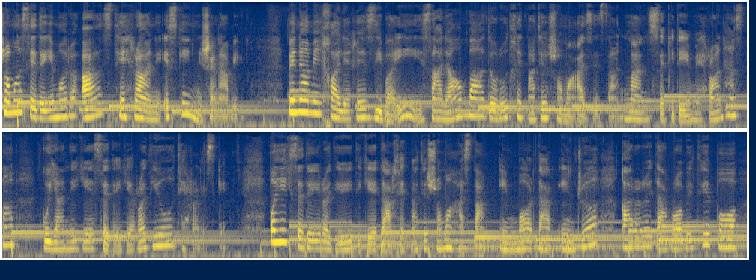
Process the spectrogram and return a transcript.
شما صدای ما را از تهران اسکین میشنوید. به نام خالق زیبایی. سلام و درود خدمت شما عزیزان. من سپیده مهران هستم گوینده صدای رادیو تهران اسکین. با یک صدای رادیوی دیگه در خدمت شما هستم. این بار در اینجا قراره در رابطه با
